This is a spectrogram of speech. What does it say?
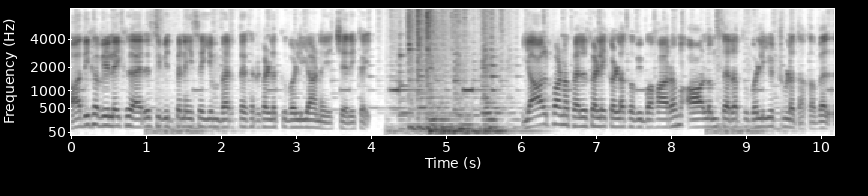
அதிக விலைக்கு அரிசி விற்பனை செய்யும் வர்த்தகர்களுக்கு வெளியான எச்சரிக்கை. யாழ்ப்பாண பல்கலைக்கழக விவகாரம் ஆளும் தரப்பு வெளியிட்டுள்ள தகவல்.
